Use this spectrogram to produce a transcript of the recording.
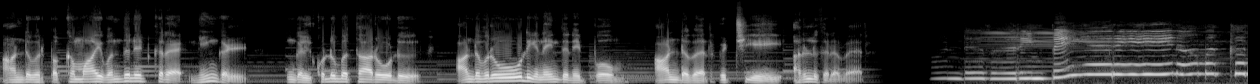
ஆண்டவர் பக்கமாய் வந்து நிற்கிற நீங்கள் உங்கள் குடும்பத்தாரோடு ஆண்டவரோடு இணைந்து நிற்போம். ஆண்டவர் வெற்றியை அருளுகிறவர். ஆண்டவரின் பெயரே நமக்கு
